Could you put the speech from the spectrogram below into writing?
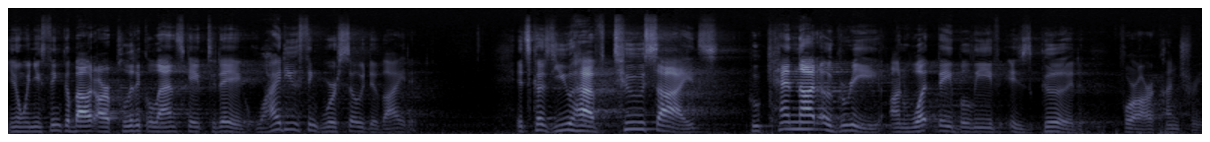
You know, when you think about our political landscape today, why do you think we're so divided? It's because you have two sides who cannot agree on what they believe is good for our country.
